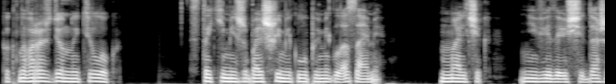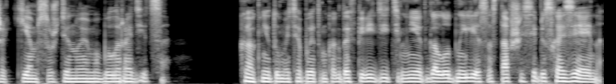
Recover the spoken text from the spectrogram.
как новорожденный телок. С такими же большими глупыми глазами. Мальчик, не ведающий даже, кем суждено ему было родиться. Как не думать об этом, когда впереди темнеет голодный лес, оставшийся без хозяина?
